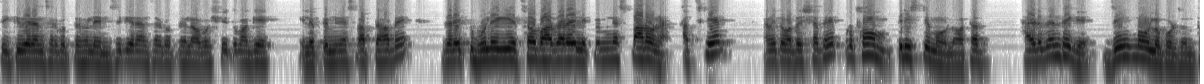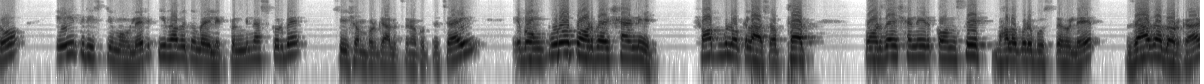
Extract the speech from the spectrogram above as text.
সিকিউ এর অ্যান্সার করতে হলে এমসিকিউ এর অ্যান্সার করতে হলে অবশ্যই তোমাকে ইলেকট্রন বিন্যাস পারতে হবে। যারা একটু ভুলে গিয়েছো বা যারা ইলেকট্রন বিন্যাস পারো না, আজকে আমি তোমাদের সাথে প্রথম তিরিশটি মৌল, অর্থাৎ হাইড্রোজেন থেকে জিঙ্ক মৌল পর্যন্ত এই তিরিশটি মৌলের কীভাবে তোমরা ইলেকট্রন বিন্যাস করবে, সেই সম্পর্কে আলোচনা করতে চাই। এবং পুরো পর্যায় সারণীর সবগুলো ক্লাস অর্থাৎ পর্যায় সারণীর কনসেপ্ট ভালো করে বুঝতে হলে যা যা দরকার,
